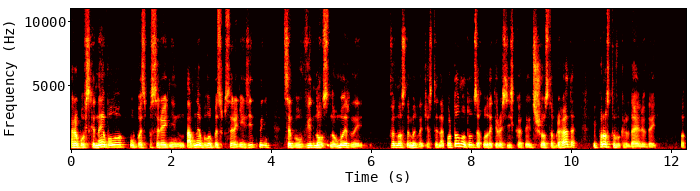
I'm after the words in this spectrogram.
Грабовське не було у безпосередній, ну, там не було безпосередніх зіткнень. Це був відносно мирний, відносно мирна частина кордону. Тут заходить російська 36-та бригада і просто викрадає людей. От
